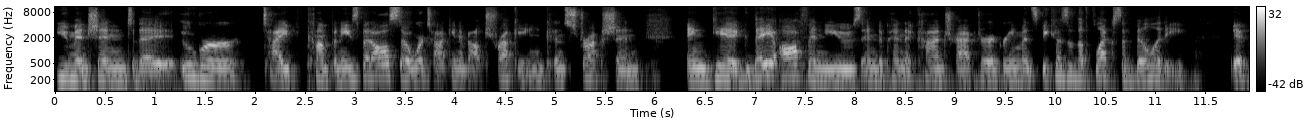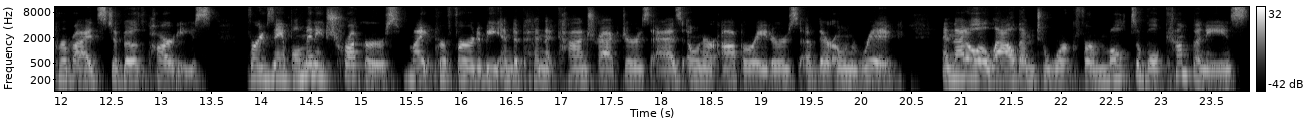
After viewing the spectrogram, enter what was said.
you mentioned the Uber type companies, but also we're talking about trucking, construction, and gig. They often use independent contractor agreements because of the flexibility it provides to both parties. For example, many truckers might prefer to be independent contractors as owner operators of their own rig, and that'll allow them to work for multiple companies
